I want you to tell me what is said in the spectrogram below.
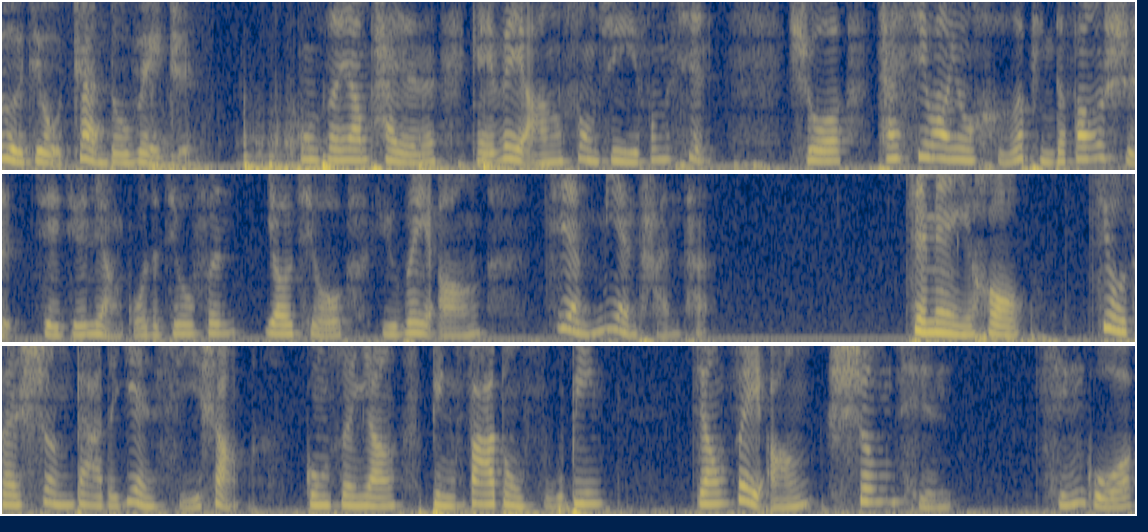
各就战斗位置。公孙鞅派人给魏昂送去一封信，说他希望用和平的方式解决两国的纠纷，要求与魏昂见面谈谈。见面以后，就在盛大的宴席上，公孙鞅并发动伏兵，将魏昂生擒。秦国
